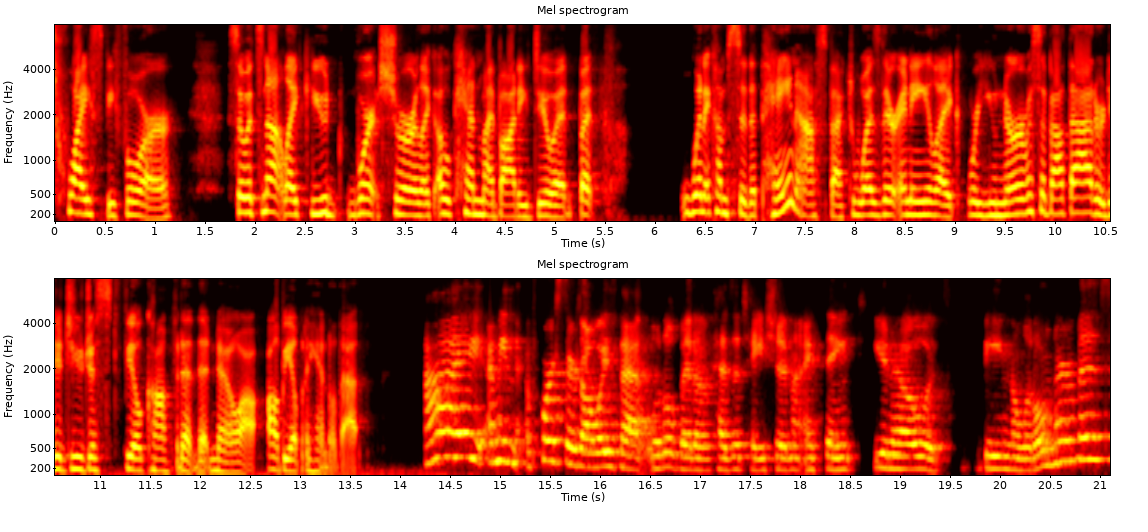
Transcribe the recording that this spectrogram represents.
twice before. So it's not like you weren't sure, like, oh, can my body do it? But when it comes to the pain aspect, was there any like, were you nervous about that, or did you just feel confident that no, I'll, I'll be able to handle that? I, I mean, of course, there's always that little bit of hesitation. I think, you know, being a little nervous,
